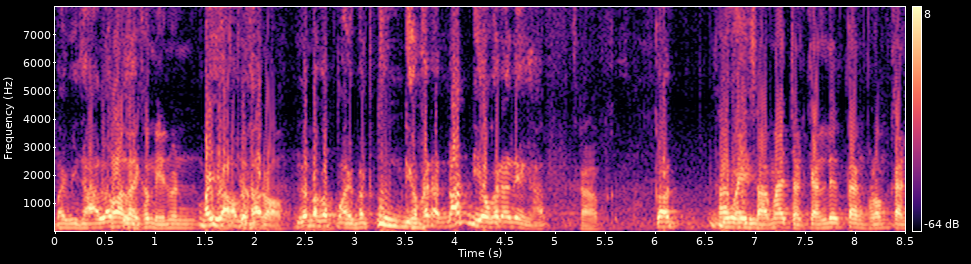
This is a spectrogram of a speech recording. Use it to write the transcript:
ไม่มีทางแล้วเพราะอะไรกิดเขมรมันไม่ยอมชนครับกรอบแล้วมันก็ปล่อยมาตุ้งเดียวขนาดนัดเดียวขนาดเองครับ ครับ ก็ถ้าโดยไม่สามารถจัดการเลือกตั้งพร้อมกัน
